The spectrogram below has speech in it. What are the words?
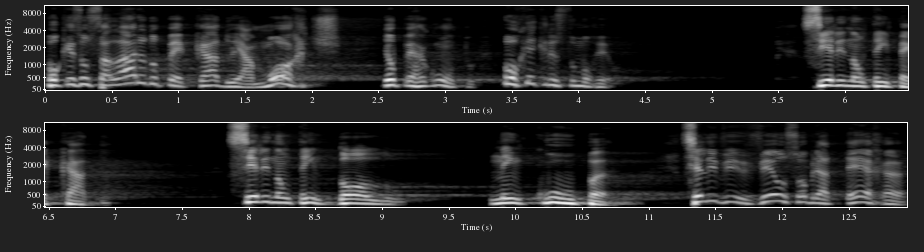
Porque se o salário do pecado é a morte, eu pergunto, por que Cristo morreu? Se ele não tem pecado, se ele não tem dolo, nem culpa, se ele viveu sobre a terra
